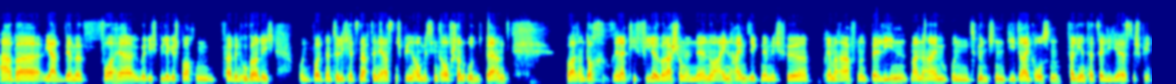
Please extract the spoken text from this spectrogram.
Aber ja, wir haben ja vorher über die Spiele gesprochen, Fabian Huber und ich, und wollten natürlich jetzt nach den ersten Spielen auch ein bisschen draufschauen. Und Bernd, war dann doch relativ viele Überraschungen. Ne? Nur ein Heimsieg, nämlich für Bremerhaven und Berlin, Mannheim und München. Die drei Großen verlieren tatsächlich ihr erstes Spiel.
